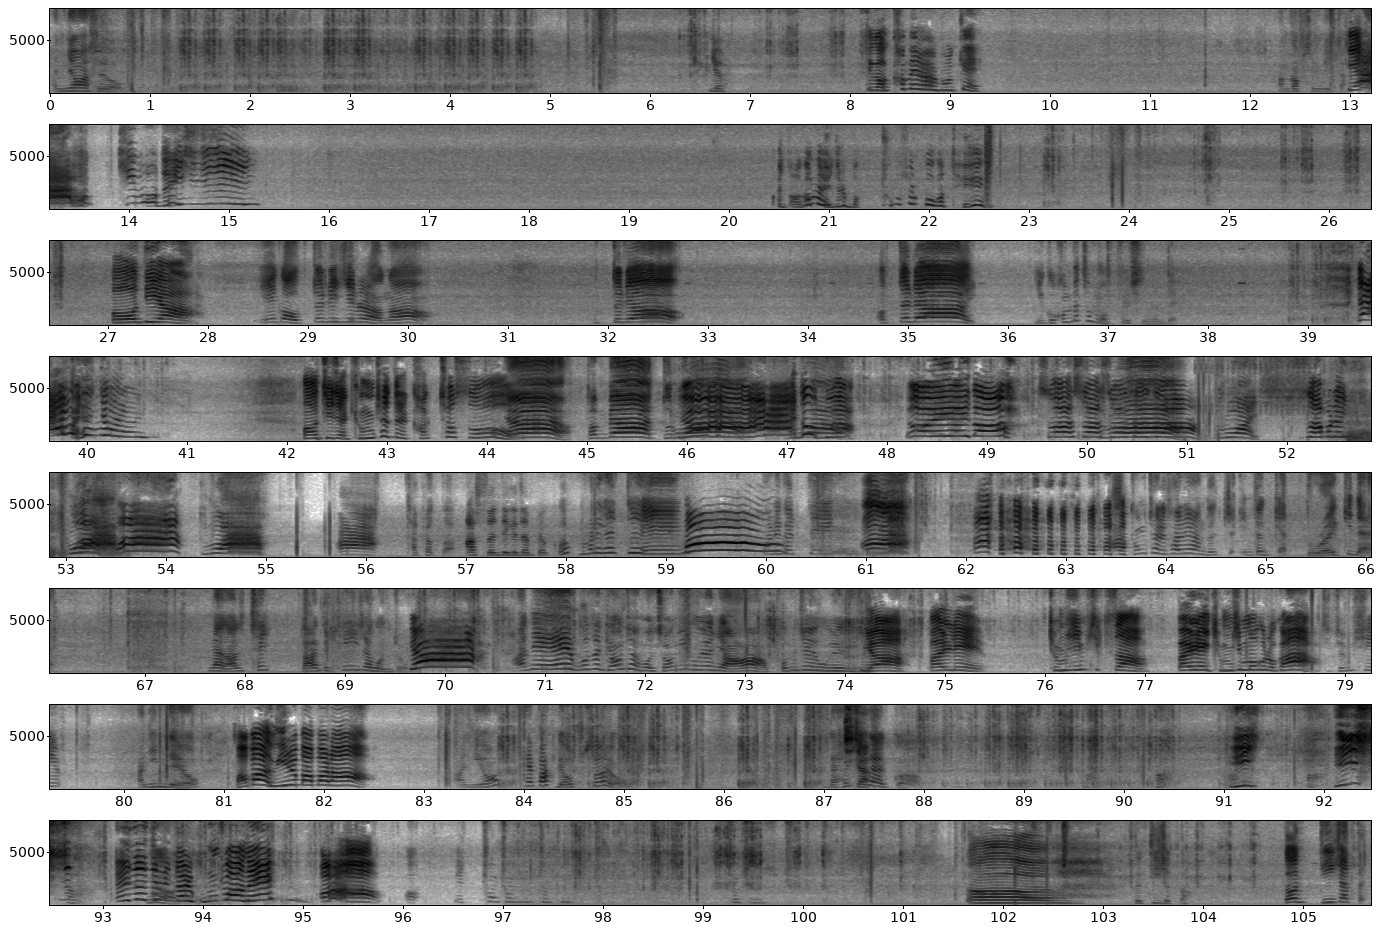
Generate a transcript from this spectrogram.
안녕하세요. 야. 내가 카메라를 볼게. 반갑습니다. 야, 키보드 이씨. 아, 나가면 애들 막 총 쏠 것 같아. 어디야? 얘가 엎드리지를 않아. 엎드려. 엎드려. 이거 컴퓨터만 엎드릴 수 있는데. 야, 왜 열어? 아, 진짜 경찰들 각쳤어. 야, 덤벼. 들어와. 야, 너. 뭐야? 야, AI다. 쏴, 쏴, 쏴, 들어와. 쏴, 들어와. 쏴. 쏴버려. 들어와. 와. 들어와. 아, 잡혔다. 아싸, 내가 잡혔고. 머리가 띵. 와. 머리가 띵. 아! 아, 경찰이 살인한데 진짜 개뚜레기네. 야, 나한테 테, 나한테 테이저 건져. 야! 아니, 무슨 경찰 뭐 정의 구현이야. 범죄 구현이지. 야, 빨리 점심 식사. 빨리 점심 먹으러 가. 점심 아닌데요? 봐봐, 위를 봐봐라. 아니요? 해밖에 없어요. 나 진짜. 헬스할 거야. 이, 이씨, 애들이 뭐야? 날 공주하네. 아, 아, 너 뒤졌다. 넌 뒤졌다.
